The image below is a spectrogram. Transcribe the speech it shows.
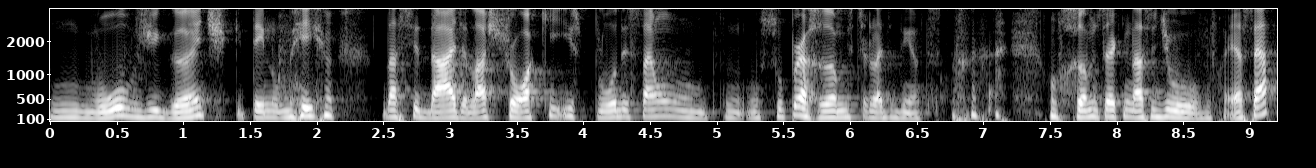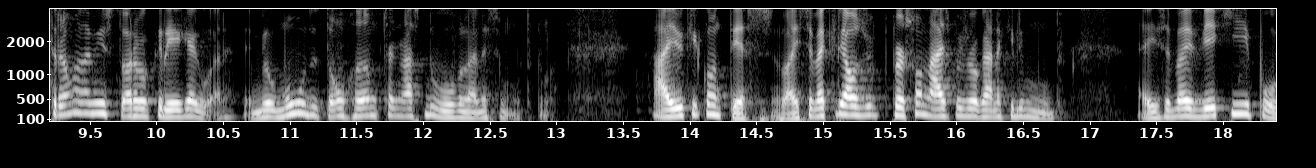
um ovo gigante que tem no meio da cidade lá choque, exploda e sai um, um super hamster lá de dentro. um hamster que nasce de ovo. Essa é a trama da minha história que eu criei aqui agora. É meu mundo, então um hamster nasce do ovo lá nesse mundo. Aí o que acontece? Aí você vai criar os personagens para jogar naquele mundo. Aí você vai ver que pô,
